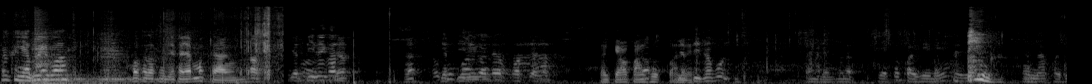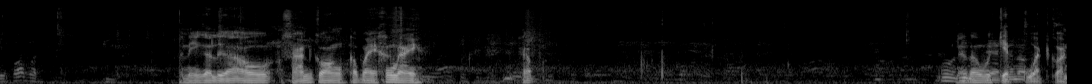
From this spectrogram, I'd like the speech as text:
ก็ขยับไม่บ่บ่เขาจะขยับมากลางอย่าตีเลยก่อนอย่าตีเลยก่อนเดี๋ยวพอเสร็จแล้วเราจะเอาฟังพุกก่อนอย่าตีนะพุ่นอันนี้ก็เหลือเอาสารกรองเข้าไปข้างในครับแล้วต้องไปเก็บกวดก่อน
